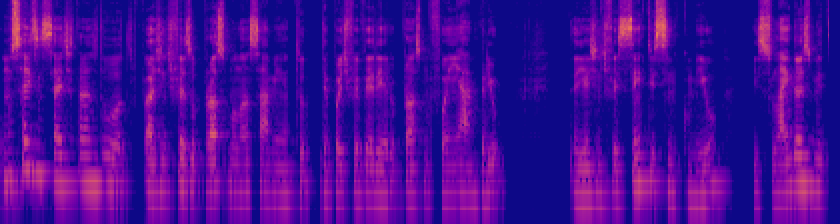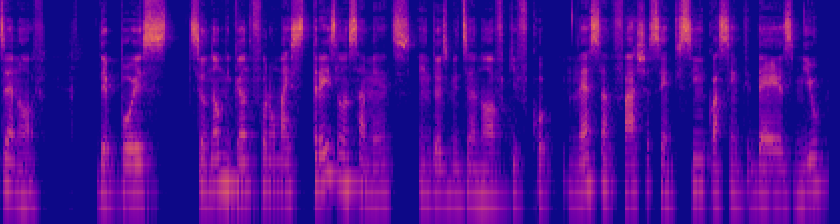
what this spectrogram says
um 6 em 7 atrás do outro. A gente fez o próximo lançamento depois de fevereiro, o próximo foi em abril. Aí a gente fez 105 mil, isso lá em 2019. Depois, se eu não me engano, foram mais três lançamentos em 2019 que ficou nessa faixa 105 a 110 mil.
